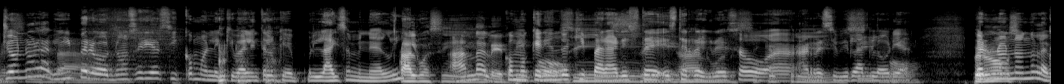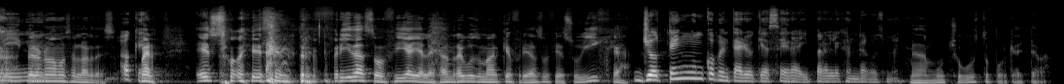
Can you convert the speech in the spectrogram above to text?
yo no la vi, pero no sería así como el equivalente a lo que Liza Minnelli. Algo así. Ándale. Como queriendo equiparar este, este regreso a, recibir la gloria. Pero, no, no, no, la vi. Pero no vamos a hablar de eso. Bueno, eso es entre Frida Sofía y Alejandra Guzmán, que Frida Sofía es su hija. Yo tengo un comentario que hacer ahí para Alejandra Guzmán. Me da mucho gusto porque ahí te va.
